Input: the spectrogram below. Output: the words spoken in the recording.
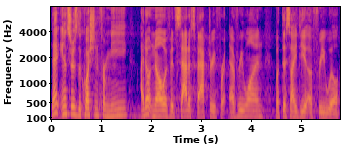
that answers the question for me. I don't know if it's satisfactory for everyone, but this idea of free will.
